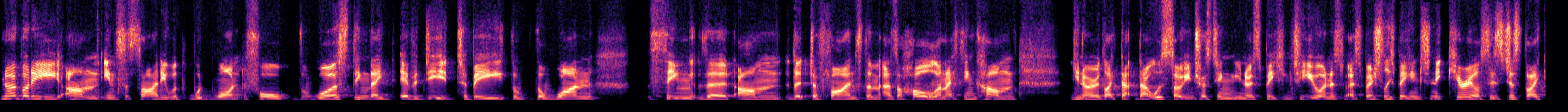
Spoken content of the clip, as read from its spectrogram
nobody um in society would would want for the worst thing they ever did to be the the one thing that um that defines them as a whole and i think um you know like that that was so interesting you know speaking to you and especially speaking to nick kyrgios is just like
